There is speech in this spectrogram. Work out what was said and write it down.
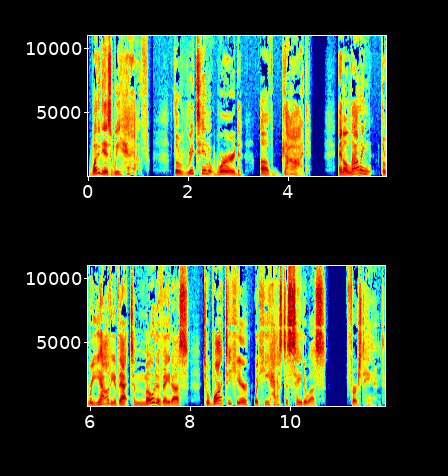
what it is we have the written Word of God and allowing the reality of that to motivate us to want to hear what he has to say to us firsthand.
